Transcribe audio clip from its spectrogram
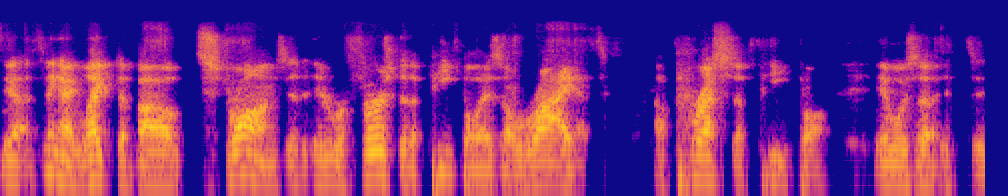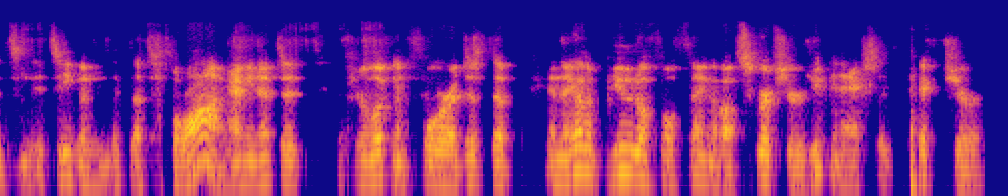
the thing I liked about Strong's, it, it refers to the people as a riot, oppressive people. It was a, it's, it's, it's even, a throng. I mean, it's a, if you're looking for it, just the and the other beautiful thing about scripture is you can actually picture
